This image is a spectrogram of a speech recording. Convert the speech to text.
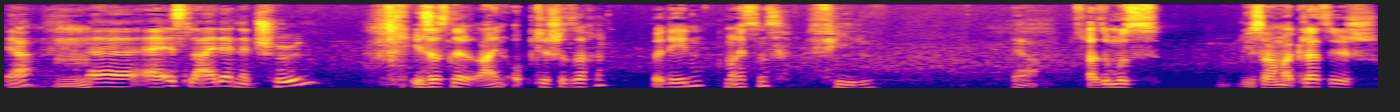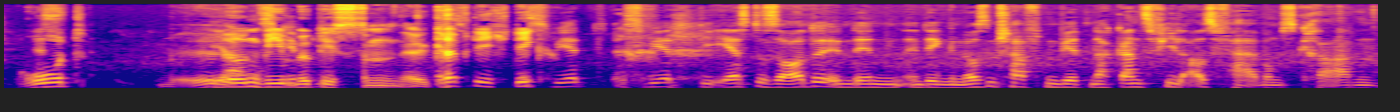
ja. Mhm. Äh, er ist leider nicht schön. Ist das eine rein optische Sache bei denen meistens? Viel, ja. Also muss, ich sag mal klassisch, rot, es, äh, ja, irgendwie gibt, möglichst äh, kräftig, es, dick. Es wird, es wird die erste Sorte in den, in den Genossenschaften wird nach ganz viel Ausfärbungsgraden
